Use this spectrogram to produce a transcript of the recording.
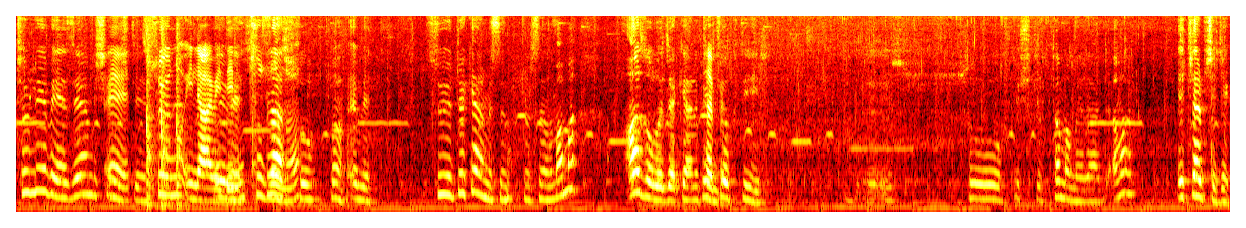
Türlüye benzeyen bir şey Evet. işte. Suyunu ilave edelim, tuzunu. Biraz su. Hah, evet. Suyu döker misin Nursen Hanım ama az olacak yani pek Tabii. çok değil. Ee, su işte tamam herhalde ama etler pişecek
